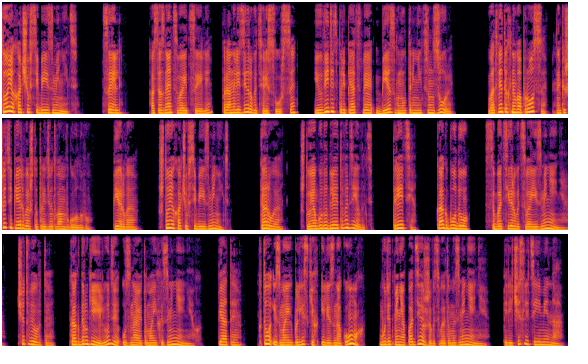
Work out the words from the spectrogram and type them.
Что я хочу в себе изменить? Цель — осознать свои цели, проанализировать ресурсы и увидеть препятствия без внутренней цензуры. В ответах на вопросы напишите первое, что придет вам в голову. Первое. Что я хочу в себе изменить? Второе. Что я буду для этого делать? Третье. Как буду саботировать свои изменения? Четвертое. Как другие люди узнают о моих изменениях? Пятое. Кто из моих близких или знакомых будет меня поддерживать в этом изменении? Перечислите имена.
